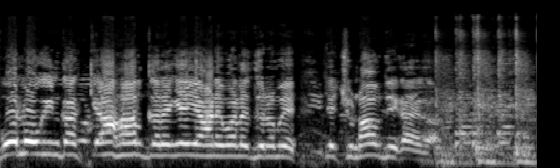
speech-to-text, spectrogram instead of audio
वो लोग इनका क्या हाल करेंगे ये आने वाले दिनों में, ये चुनाव दिखाएगा।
